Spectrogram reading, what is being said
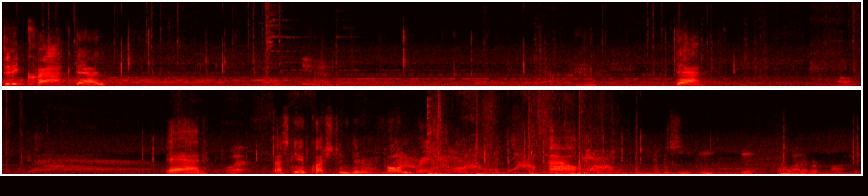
Did it crack, Dad? Dad. Dad. What? Asking a question. Did her phone break? How? She it, fell out of her pocket.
